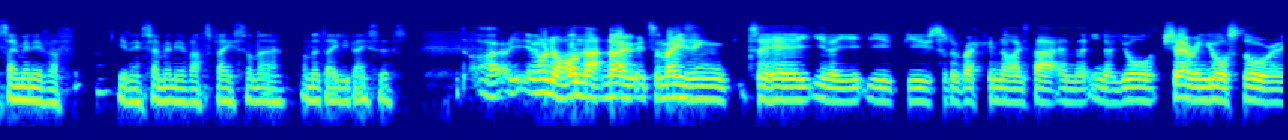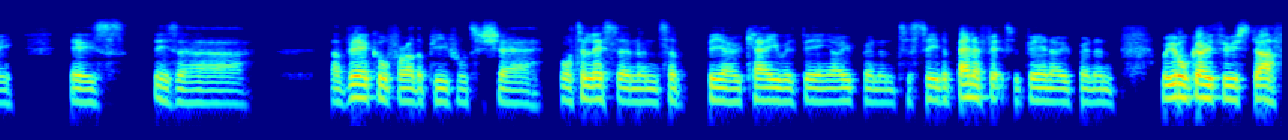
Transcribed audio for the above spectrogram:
so many of us, you know, so many of us face on a on a daily basis. Uh, you know, on that note, it's amazing to hear. You know, you you, you sort of recognise that, and that you know, you're sharing your story is is a uh, a vehicle for other people to share or to listen and to be okay with being open and to see the benefits of being open. And we all go through stuff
